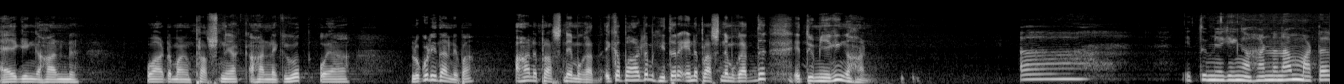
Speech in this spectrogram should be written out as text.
ඇයගෙන් අහන්න ඔයාට මං ප්‍රශ්නයක් අහන්න කිව්වොත් ඔයා ලොකුට හිතන්න එපා. අහන ප්‍රශ්නේ මොකද්ද? එකපාරටම හිතට එන ප්‍රශ්නේ මොකද්ද? එතුමියකින් අහන්න. එතුමියකින් අහන්න නම් මට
